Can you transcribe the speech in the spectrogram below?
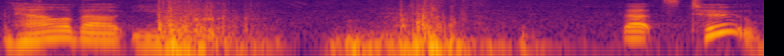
And how about you? That's two.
